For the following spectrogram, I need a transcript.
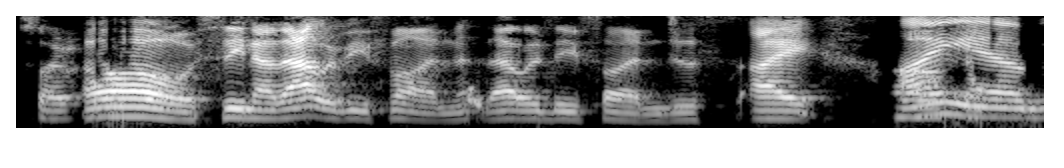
So oh see now that would be fun that would be fun just i I am,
